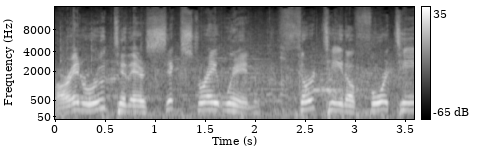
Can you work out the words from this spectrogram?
are en route to their sixth straight win, 13 of 14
